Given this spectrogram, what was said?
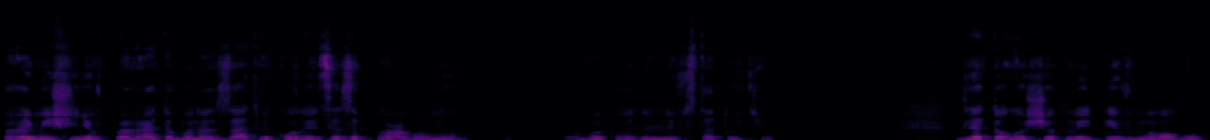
Переміщення вперед або назад виконується за правилами, викладеними в статуті. Для того, щоб не йти в ногу,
